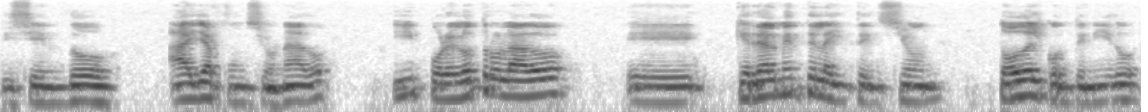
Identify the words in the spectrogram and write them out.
diciendo haya funcionado. Y por el otro lado, eh, que realmente la intención, todo el contenido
